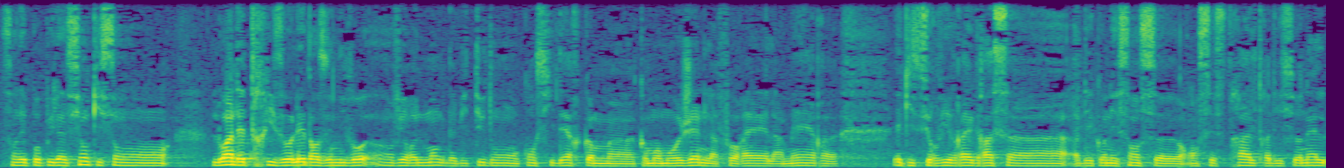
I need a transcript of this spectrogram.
ce sont des populations qui sont loin d'être isolées dans un environnement que d'habitude on considère comme, euh, comme homogène, la forêt, la mer, euh, et qui survivraient grâce à des connaissances ancestrales, traditionnelles,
